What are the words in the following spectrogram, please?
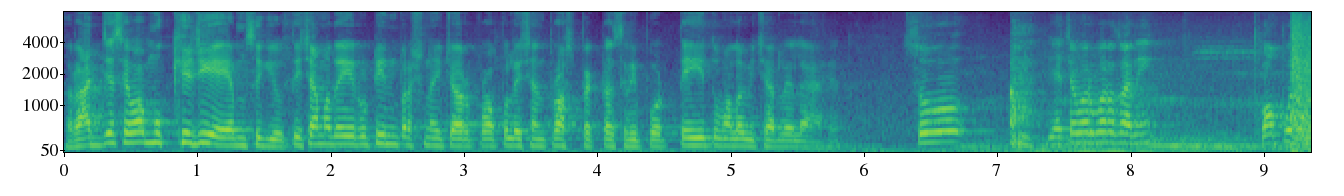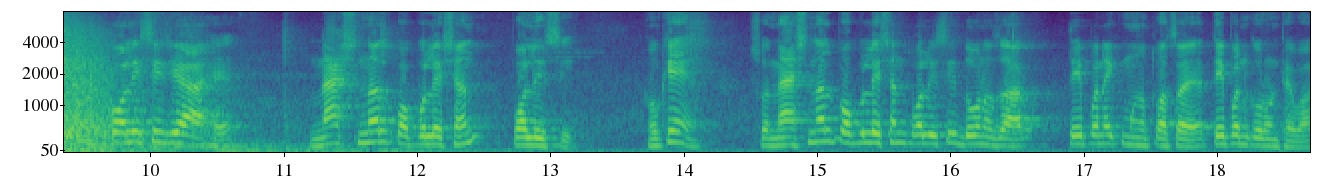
राज्यसेवा मुख्य जी आहे एम सी क्यू तिच्यामध्ये रुटीन प्रश्न याच्यावर पॉप्युलेशन प्रॉस्पेक्टस रिपोर्ट तेही तुम्हाला विचारलेले आहेत. सो याच्याबरोबरच आणि पॉप्युलेशन पॉलिसी जी आहे national population policy okay so national population policy दोन हजार ते पण एक महत्त्वाचं आहे. ते पण करून ठेवा.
